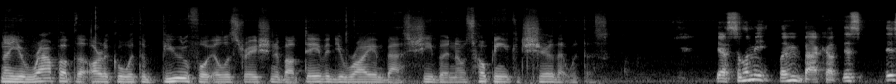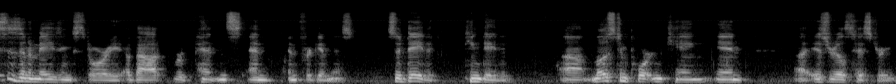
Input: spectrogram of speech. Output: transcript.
Now you wrap up the article with a beautiful illustration about david uriah and bathsheba and i was hoping you could share that with us. Yeah so let me let me back up. This this is an amazing story about repentance and and forgiveness. So david King David, uh, most important king in uh, Israel's history.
